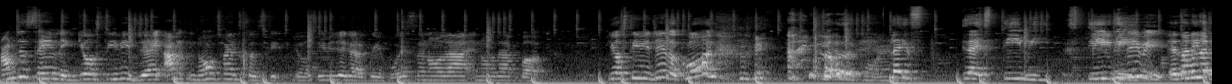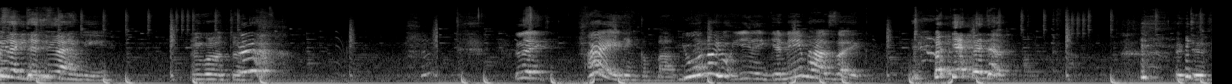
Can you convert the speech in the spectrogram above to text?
I'm just saying, like, yo, Stevie J. I'm no offense, cause yo, Stevie J got a great voice and all that and all that, but yo, Stevie J, look on. I know. know. Like like Stevie. Stevie. Stevie. It's not gonna be like this. You like Stevie. Let me go to the like, I hey, think about you know, you, you your name has like yeah, like this.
